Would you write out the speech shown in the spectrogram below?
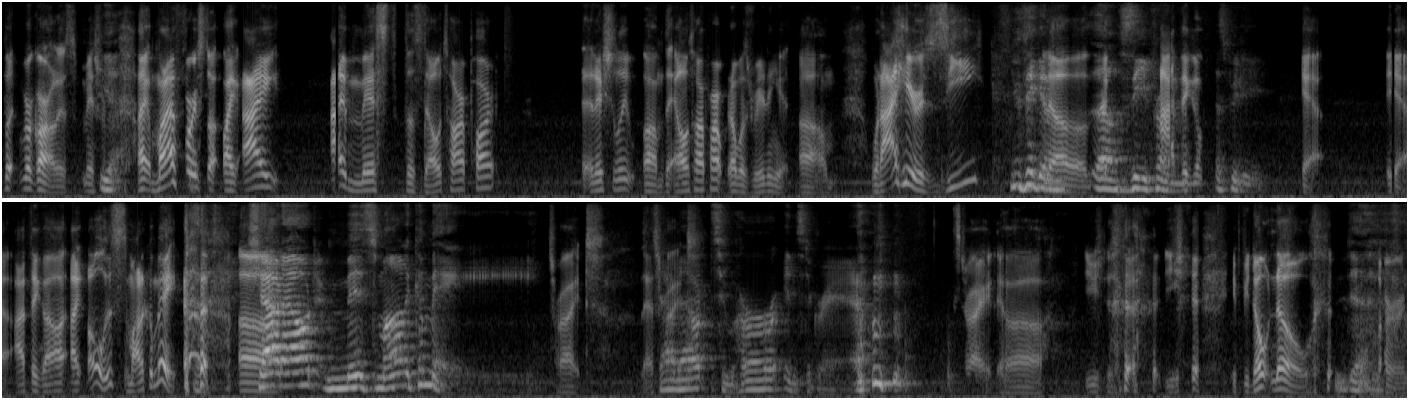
but regardless, Mitch, Yeah. like my first thought, like I I missed the Zeltar part initially. Um, the Eltar part when I was reading it. Um, when I hear Z, You think of, of Z from I think of- SPD. Yeah, yeah, I think I, I oh this is Monica May. uh, Shout out Miss Monica May. That's right. That's Shout right. out to her Instagram. That's right. Uh, you, you, if you don't know, Yeah. learn.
